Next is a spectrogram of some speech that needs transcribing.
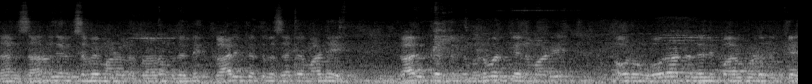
ನಾನು ಸಾರ್ವಜನಿಕ ಸಭೆ ಮಾಡುವ ಪ್ರಾರಂಭದಲ್ಲಿ ಕಾರ್ಯಕರ್ತರ ಸಭೆ ಮಾಡಿ ಕಾರ್ಯಕರ್ತರಿಗೆ ಮನವರಿಕೆಯನ್ನು ಮಾಡಿ ಅವರು ಹೋರಾಟದಲ್ಲಿ ಪಾಲ್ಗೊಳ್ಳೋದಕ್ಕೆ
